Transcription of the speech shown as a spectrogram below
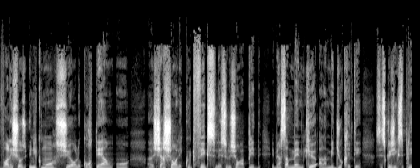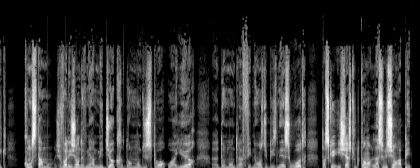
Voir les choses uniquement sur le court terme en euh, cherchant les quick fix, les solutions rapides, eh bien ça mène que à la médiocrité. C'est ce que j'explique constamment. Je vois les gens devenir médiocres dans le monde du sport ou ailleurs, euh, dans le monde de la finance, du business ou autre, parce qu'ils cherchent tout le temps la solution rapide.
